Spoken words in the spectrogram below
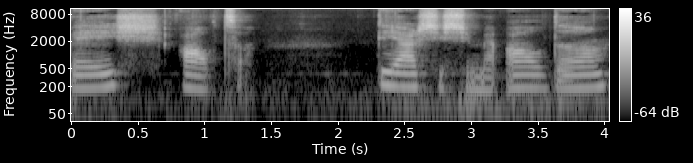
5 6 diğer şişimi aldım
